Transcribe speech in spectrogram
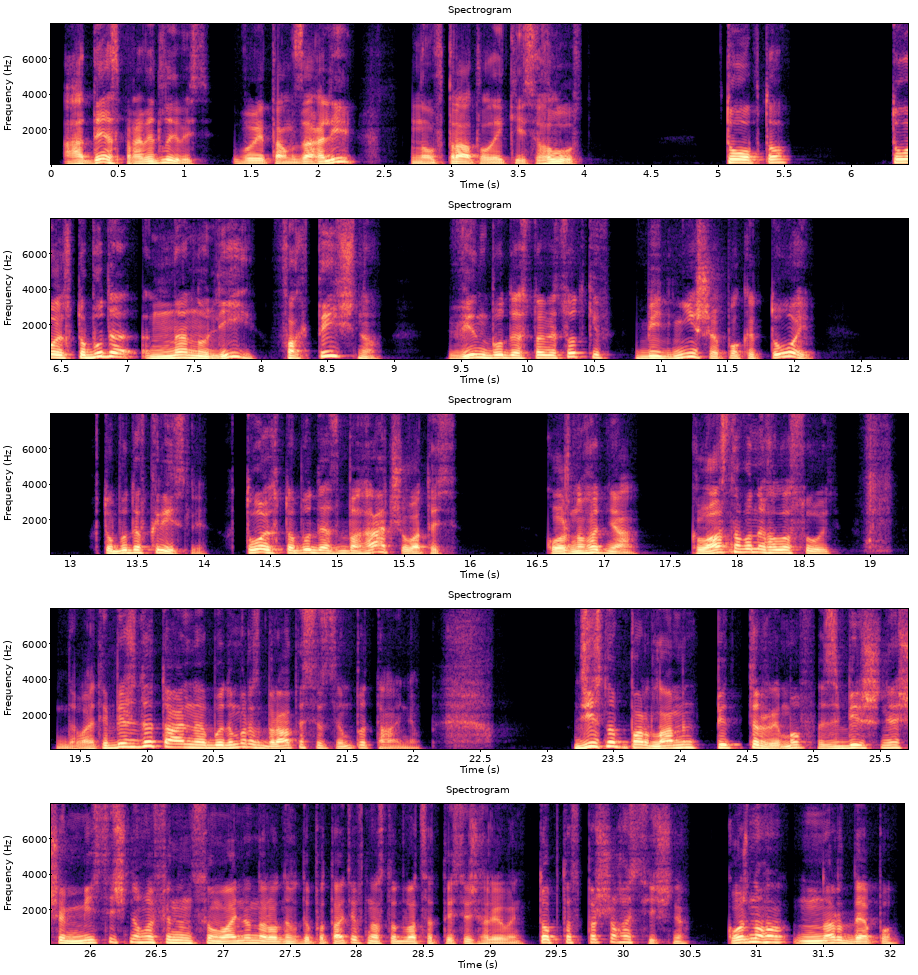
А де справедливість? Ви там взагалі ну, втратили якийсь глузд. Тобто, той, хто буде на нулі, фактично, він буде 100% бідніше, поки той, хто буде в кріслі, той, хто буде збагачуватись кожного дня. Класно вони голосують. Давайте більш детально будемо розбиратися з цим питанням. Дійсно, парламент підтримав збільшення щомісячного фінансування народних депутатів на 120 тисяч гривень. Тобто з 1 січня кожного нардепу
